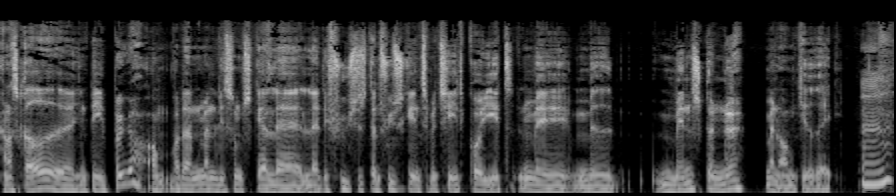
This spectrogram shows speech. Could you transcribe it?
Han har skrevet øh, en del bøger om, hvordan man ligesom skal lade, lade det fysisk, den fysiske intimitet gå i et med, med menneskene, man er omgivet af. Mm.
